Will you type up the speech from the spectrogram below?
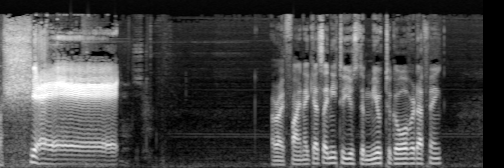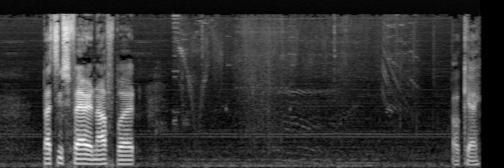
Oh, shit! Alright, fine. I guess I need to use the mute to go over that thing. That seems fair enough, but Okay.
